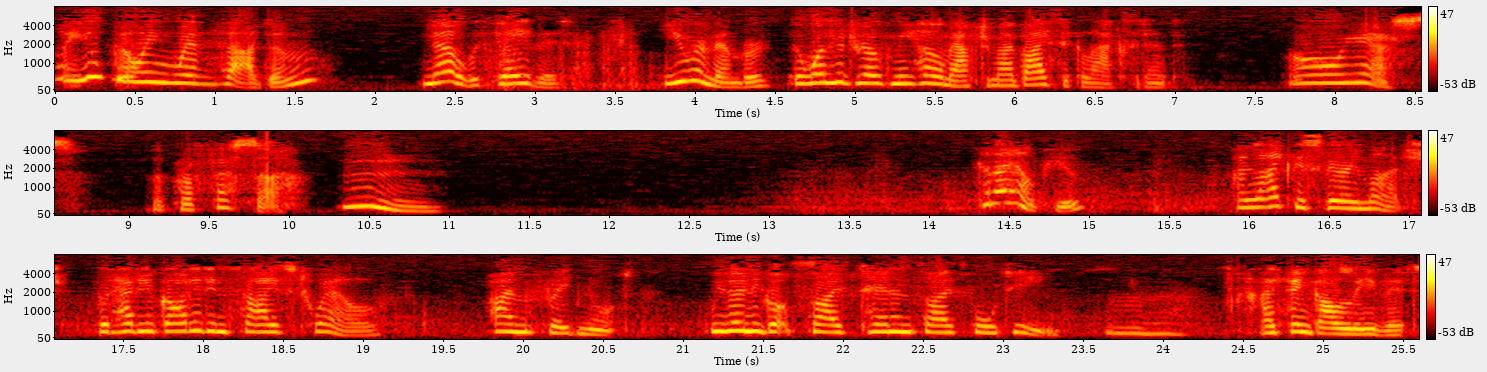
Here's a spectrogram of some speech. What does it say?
Are you going with Adam? No, with David. You remember, the one who drove me home after my bicycle accident. Oh, yes. The professor. Hmm. Can I help you? I like this very much, but have you got it in size 12? I'm afraid not. We've only got size 10 and size 14. Hmm. I think I'll leave it.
